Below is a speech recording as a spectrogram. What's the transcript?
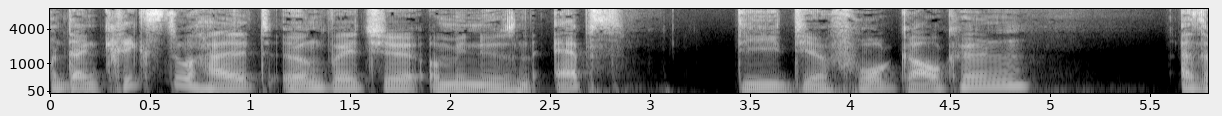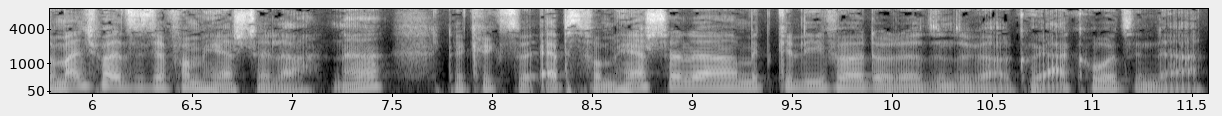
Und dann kriegst du halt irgendwelche ominösen Apps, die dir vorgaukeln, also manchmal ist es ja vom Hersteller, ne? Da kriegst du Apps vom Hersteller mitgeliefert oder sind sogar QR-Codes in der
